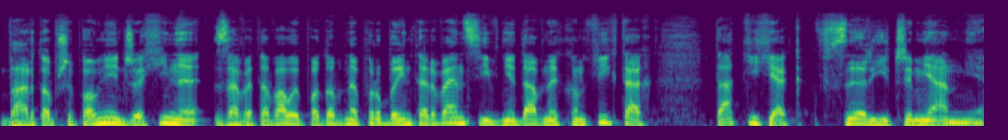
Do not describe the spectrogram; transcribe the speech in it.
Warto przypomnieć, że Chiny zawetowały podobne próby interwencji w niedawnych konfliktach, takich jak w Syrii czy Miannie.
